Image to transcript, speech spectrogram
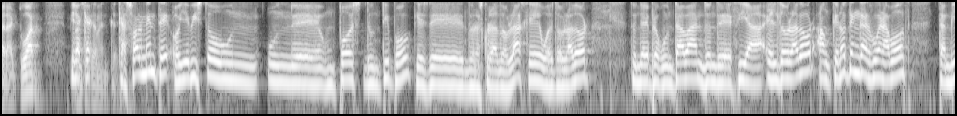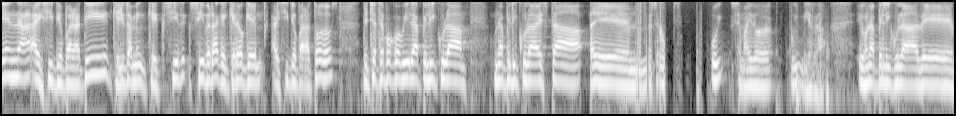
para actuar. Mira, casualmente hoy he visto un, eh, un, post de un tipo que es de, de, una escuela de doblaje o el doblador, donde le preguntaban, donde decía, el doblador, aunque no tengas buena voz, también hay sitio para ti, que yo también, que sí, sí, verdad, que creo que hay sitio para todos. De hecho, hace poco vi la película, una película esta, eh, no sé cómo... Uy, se me ha ido... Uy, mierda. Una película de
